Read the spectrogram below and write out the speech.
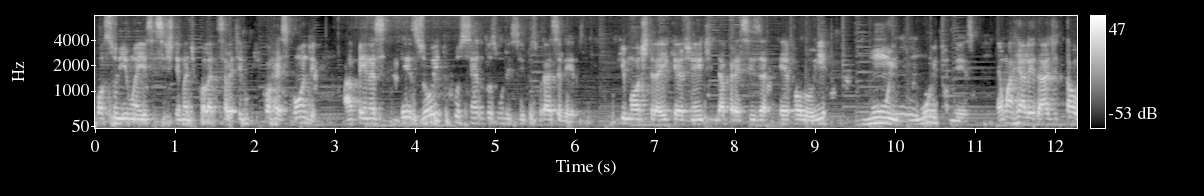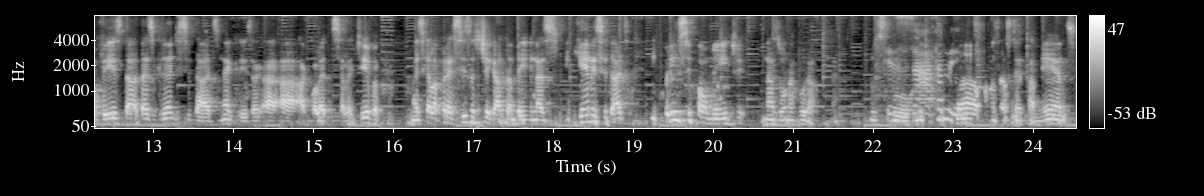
possuíam aí esse sistema de coleta seletiva, que corresponde apenas 18% dos municípios brasileiros, o que mostra aí que a gente ainda precisa evoluir muito, muito mesmo. É uma realidade, talvez, da, das grandes cidades, né, Cris, a, a, a, coleta seletiva, mas que ela precisa chegar também nas pequenas cidades e principalmente na zona rural. Né? Nos, Exatamente. No, no campo, nos assentamentos,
